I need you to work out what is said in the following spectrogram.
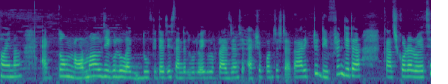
হয় না। একদম নর্মাল যেগুলো, এক, দু ফিতার যে স্যান্ডেলগুলো, এগুলো প্রাইস রেঞ্জ একশো পঞ্চাশ টাকা। আর একটু ডিফারেন্ট যেটা কাজ করা রয়েছে,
